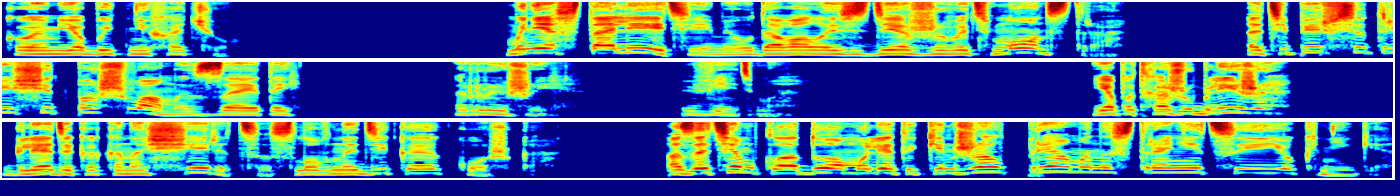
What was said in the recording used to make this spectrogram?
коим я быть не хочу. Мне столетиями удавалось сдерживать монстра, а теперь все трещит по швам из-за этой рыжей ведьмы. Я подхожу ближе, глядя, как она щерится, словно дикая кошка, а затем кладу амулет и кинжал прямо на странице ее книги.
